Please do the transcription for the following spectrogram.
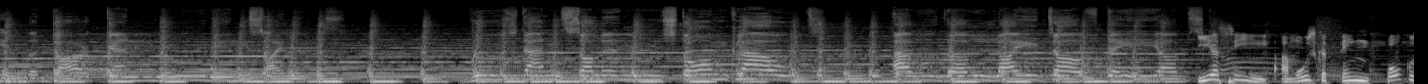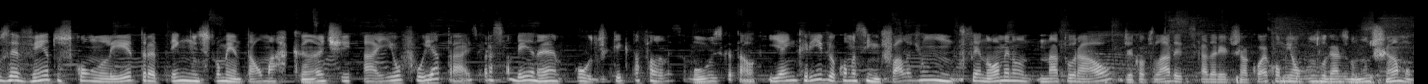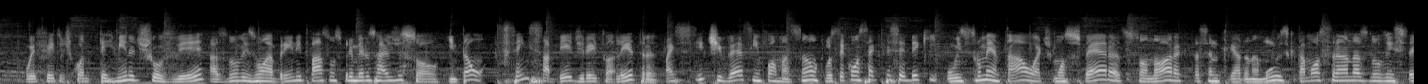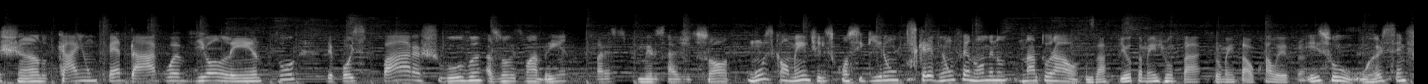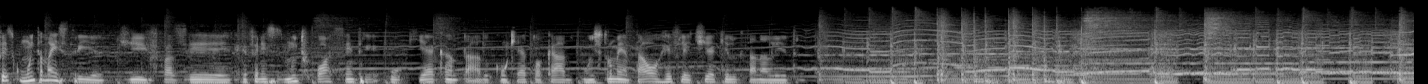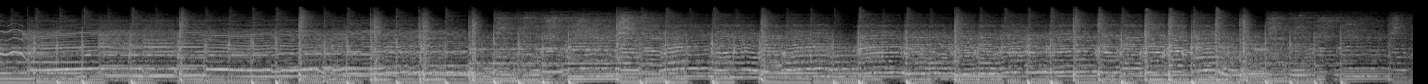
in the dark and silence. Bruised and sullen storm clouds E assim, a música tem poucos eventos com letra, tem um instrumental marcante. Aí eu fui atrás pra saber, né? Pô, de que que tá falando essa música tal. E é incrível como assim, fala de um fenômeno natural, Jacob's Ladder, escadaria de Jacó, é como em alguns lugares do mundo chamam, o efeito de quando termina de chover, as nuvens vão abrindo e passam os primeiros raios de sol. Então, sem saber direito a letra, mas se tivesse informação, você consegue perceber que o instrumental, a atmosfera sonora que está sendo criada na música, tá mostrando as nuvens fechando, cai um pé d'água violento, depois para a chuva, as nuvens vão abrindo, parece os primeiros raios de sol. Musicalmente, eles conseguiram escrever um fenômeno natural. Desafio também juntar instrumental com a letra. Isso o Rush sempre fez com muita maestria, de fazer referências muito fortes entre o que é cantado com o que é tocado. O instrumental refletir aquilo que está na letra.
